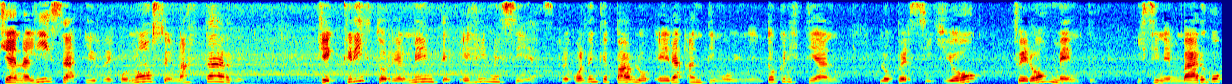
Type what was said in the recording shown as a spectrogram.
que analiza y reconoce más tarde que Cristo realmente es el Mesías. Recuerden que Pablo era antimovimiento cristiano, lo persiguió ferozmente y sin embargo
